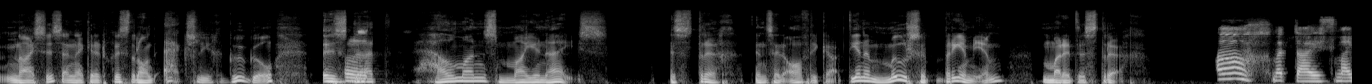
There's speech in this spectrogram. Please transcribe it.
nice is en ek het dit gisteraand actually gegoogel is dat Hellmann's mayonnaise is terug in Suid-Afrika teen 'n moerse premium, maar dit is terug. Ag, Matthys, my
